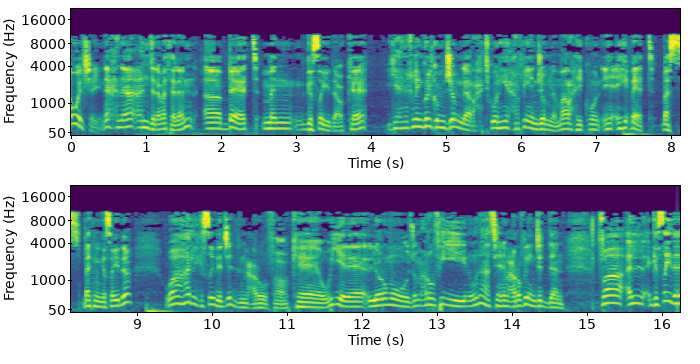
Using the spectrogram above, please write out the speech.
أول شيء نحن عندنا مثلا آه، بيت من قصيدة okay؟ يعني خلينا نقول لكم جملة راح تكون هي حرفيا جملة ما راح يكون هي بيت بس بيت من قصيدة. وهذه القصيدة جدا معروفة okay؟ وهي لرموز ومعروفين وناس يعني معروفين جدا. فالقصيدة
